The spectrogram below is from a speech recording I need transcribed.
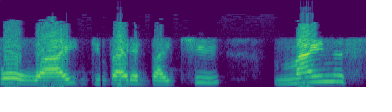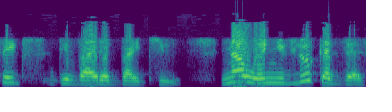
4y divided by 2, minus 6 divided by 2. Now when you look at this,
